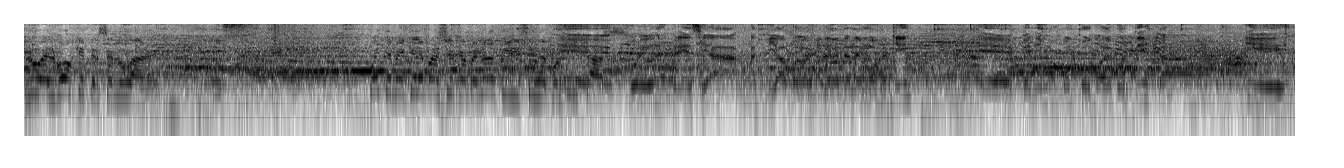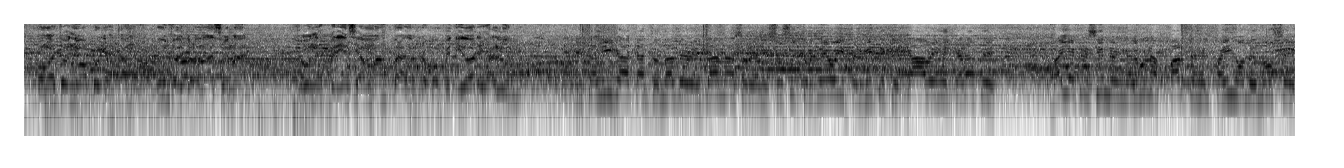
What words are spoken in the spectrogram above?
Club El Bosque, tercer lugar. Pues, Cuénteme qué le pareció el campeonato y sus deportistas. eh, fue una experiencia activa por lo que tenemos aquí. Eh, venimos con pocos deportistas y con esto venimos porque estamos a punto del torneo nacional. Fue una experiencia más para nuestros competidores y alumnos. Esta liga cantonal de ventanas organizó su torneo y permite que cada vez el karate vaya creciendo en algunas partes del país donde no se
